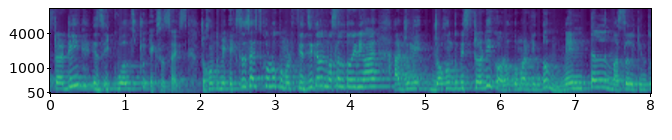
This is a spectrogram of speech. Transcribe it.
study is equals to exercise যখন তুমি এক্সারসাইজ করো, তোমার ফিজিক্যাল মাসেল তৈরি হয়, আর তুমি যখন তুমি স্টাডি করো, তোমার কিন্তু মেন্টাল মাসেল কিন্তু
